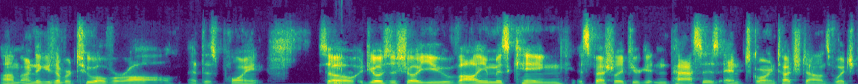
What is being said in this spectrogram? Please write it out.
Um, I think he's number two overall at this point. So yeah. it goes to show you volume is king, especially if you're getting passes and scoring touchdowns. Which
